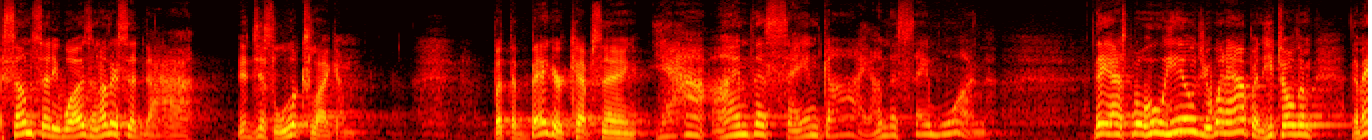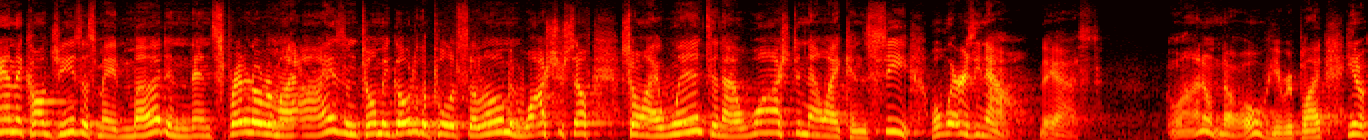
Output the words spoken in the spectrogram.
Some said he was, and others said, Nah, it just looks like him. But the beggar kept saying, Yeah, I'm the same guy. I'm the same one. They asked, Well, who healed you? What happened? He told them, The man they called Jesus made mud and then spread it over my eyes and told me, Go to the pool of Siloam and wash yourself. So I went and I washed and now I can see. Well, where is he now? They asked. Well, I don't know, he replied. You know,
